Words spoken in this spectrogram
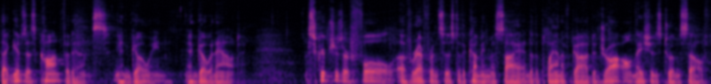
That gives us confidence in going and going out. Scriptures are full of references to the coming Messiah and to the plan of God to draw all nations to himself.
